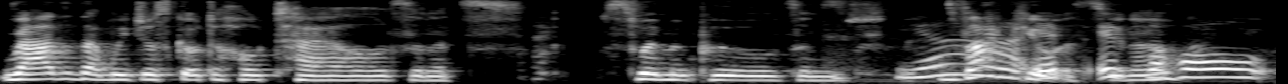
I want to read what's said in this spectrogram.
rather than we just go to hotels and it's swimming pools and yeah, it's vacuous, it's, you know? the whole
